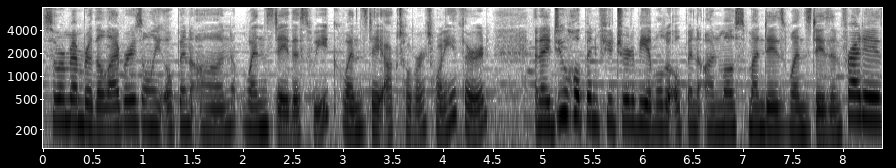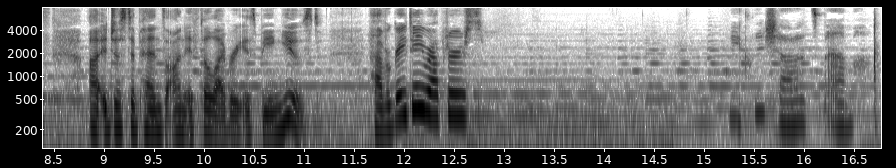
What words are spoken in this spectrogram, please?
So remember, the library is only open on Wednesday this week, Wednesday, October 23rd. And I do hope in future to be able to open on most Mondays, Wednesdays, and Fridays. Uh, it just depends on if the library is being used. Have a great day, Raptors! Weekly shoutouts to Emma.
